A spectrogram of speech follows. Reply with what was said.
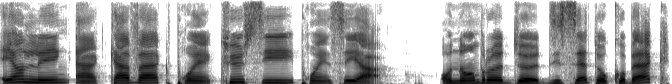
et en ligne à cavac.qc.ca. Au nombre de 17 au Québec,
